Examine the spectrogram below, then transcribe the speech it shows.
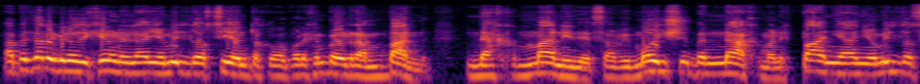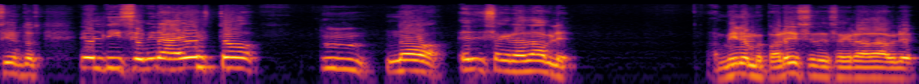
A pesar de que lo dijeron en el año 1200, como por ejemplo el Ramban, Nachmanides, Moishe ben Nachman, España, año 1200, él dice, mira, esto, mm, no, es desagradable. A mí no me parece desagradable.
